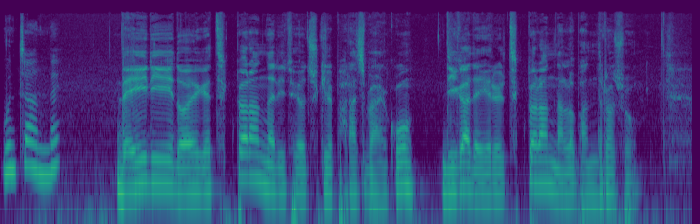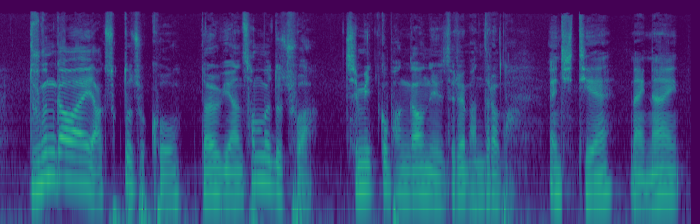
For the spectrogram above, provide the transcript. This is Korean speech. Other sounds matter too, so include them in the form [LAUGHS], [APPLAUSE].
문자 왔네. 내일이 너에게 특별한 날이 되어주길 바라지 말고 네가 내일을 특별한 날로 만들어줘. 누군가와의 약속도 좋고 널 위한 선물도 좋아. 재밌고 반가운 일들을 만들어봐. NCT의 Night Night.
